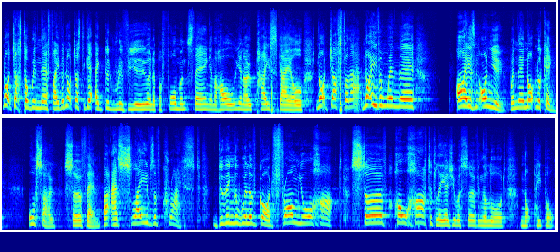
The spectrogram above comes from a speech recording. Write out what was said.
Not just to win their favor, not just to get a good review and a performance thing and the whole, you know, pay scale. Not just for that. Not even when their eye isn't on you, when they're not looking. Also serve them, but as slaves of Christ, doing the will of God from your heart. Serve wholeheartedly as you are serving the Lord, not people.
